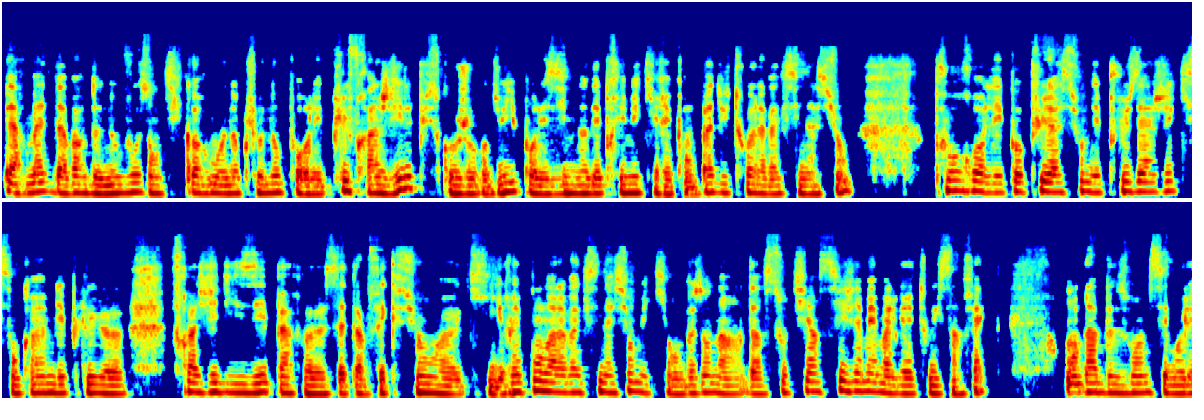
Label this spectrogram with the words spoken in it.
permettre d'avoir de nouveaux anticorps monoclonaux pour les plus fragiles, puisqu'aujourd'hui, pour les immunodéprimés qui répondent pas du tout à la vaccination, pour les populations des plus âgées qui sont quand même les plus fragilisées par cette infection, qui répondent à la vaccination mais qui ont besoin d'un soutien si jamais malgré tout ils s'infectent, on a besoin de ces molécules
